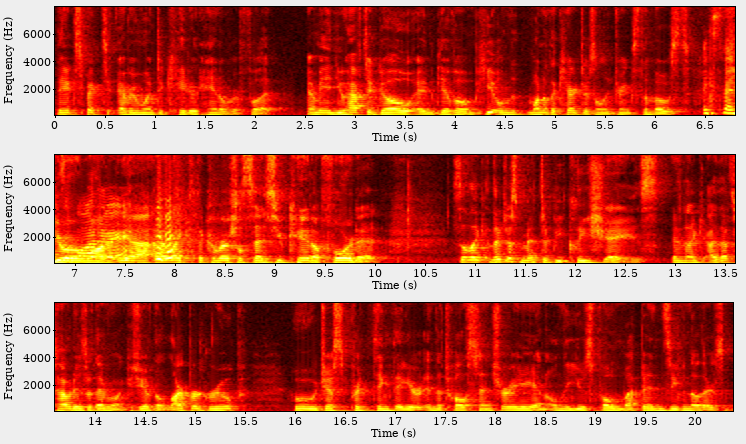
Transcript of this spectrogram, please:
they expect everyone to cater hand over foot. I mean, you have to go and give them. He only, one of the characters only drinks the most Expensive pure water. Yeah, I like the commercial says you can't afford it. So like they're just meant to be cliches, and like I- that's how it is with everyone. Because you have the LARPer group who just think that you're in the 12th century and only use foam weapons, even though there's a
